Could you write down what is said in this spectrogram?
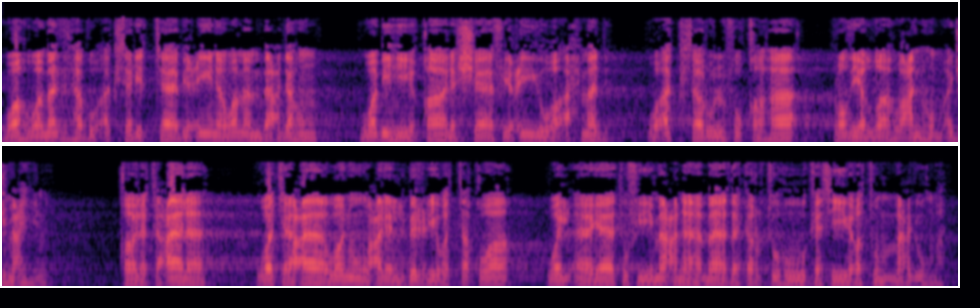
وهو مذهب أكثر التابعين ومن بعدهم وبه قال الشافعي وأحمد وأكثر الفقهاء رضي الله عنهم أجمعين. قال تعالى وتعاونوا على البر والتقوى والآيات في معنى ما ذكرته كثيرة معلومة.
